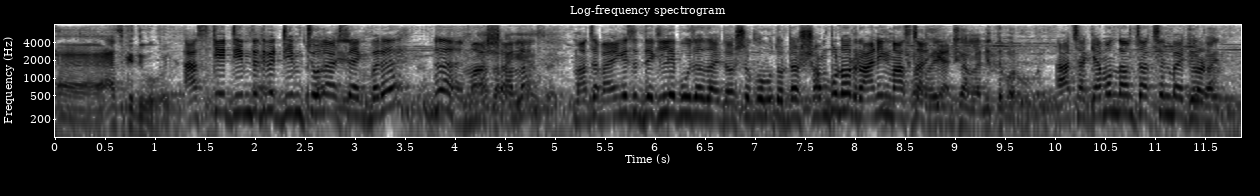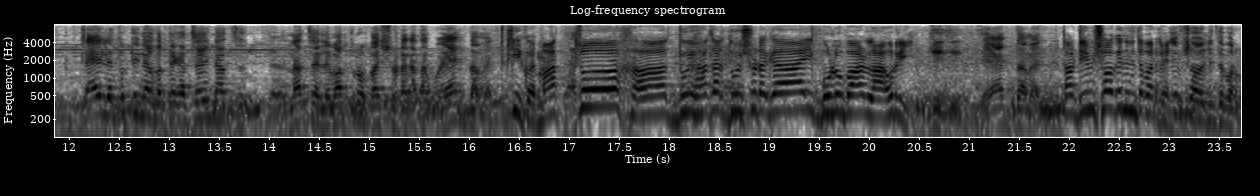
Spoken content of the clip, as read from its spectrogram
হ্যাঁ আজকে দিব ভাই। আজকে ডিম দিবে ডিম চলে আসছে একবারে হ্যাঁ মাশাআল্লাহ। ভেঙে গেছে। দেখলে বোঝা যায় দর্শক কবুতরটা সম্পূর্ণ রানিং মাস্টার ইনশাআল্লাহ নিতে পারব ভাই। আচ্ছা কেমন দাম চাচ্ছেন ভাই জোড়াটা? ভাই চাইলে তো তিন হাজার টাকা চাই না না চাইলে মাত্র বাইশশো টাকা থাকব একদম এক। কি কয় মাত্র দুই হাজার দুইশো টাকায় বুলুবার লাহোরি? জি জি একদম এক। তাও ডিম সহ কিন্তু নিতে পারবেন? ডিম সহ নিতে পারব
